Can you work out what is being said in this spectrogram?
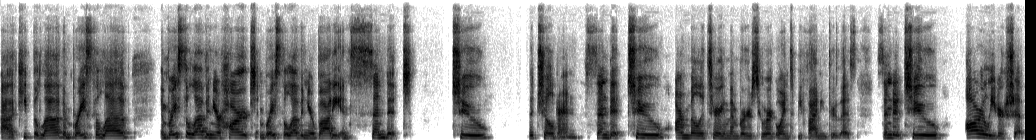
uh, keep the love, embrace the love Embrace the love in your heart, embrace the love in your body, and send it to the children. Send it to our military members who are going to be fighting through this. Send it to our leadership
